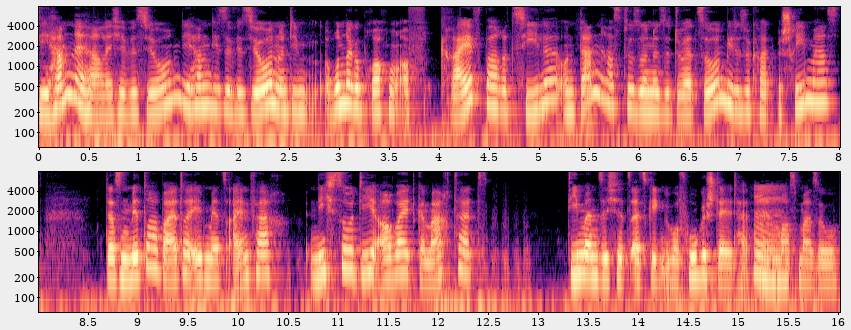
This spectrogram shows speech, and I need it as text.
Die haben eine herrliche Vision, die haben diese Vision und die runtergebrochen auf greifbare Ziele und dann hast du so eine Situation, wie du so gerade beschrieben hast, dass ein Mitarbeiter eben jetzt einfach nicht so die Arbeit gemacht hat, die man sich jetzt als Gegenüber vorgestellt hat, hm. nennen wir es mal so.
